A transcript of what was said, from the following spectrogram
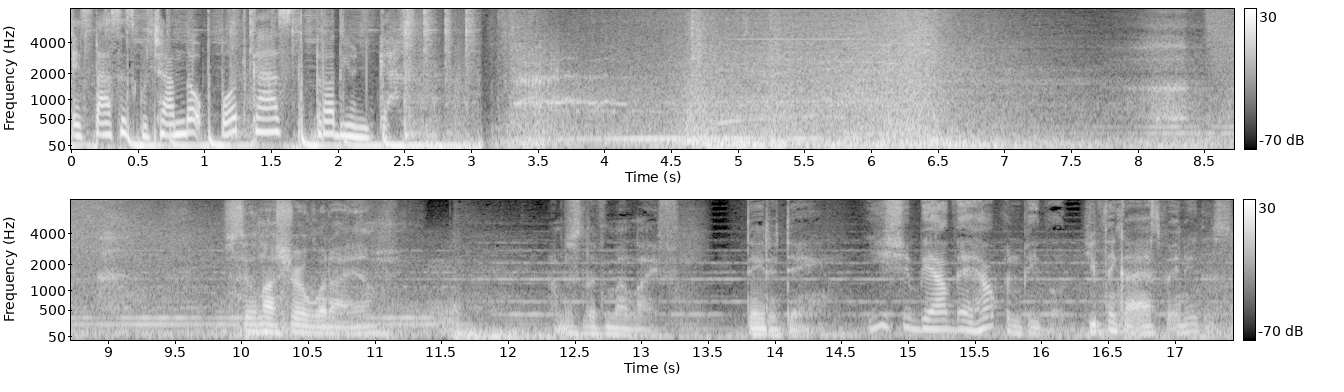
Estás escuchando Podcast Radio Única. Still not sure what I am. I'm just living my life, day to day. You should be out there helping people. You think I asked for any of this?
